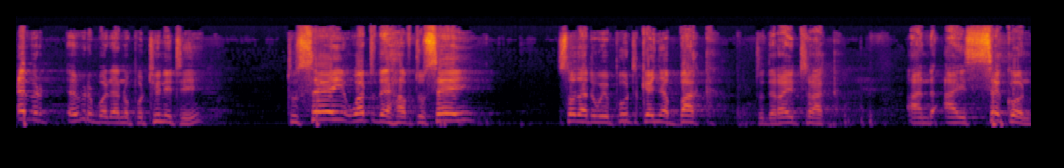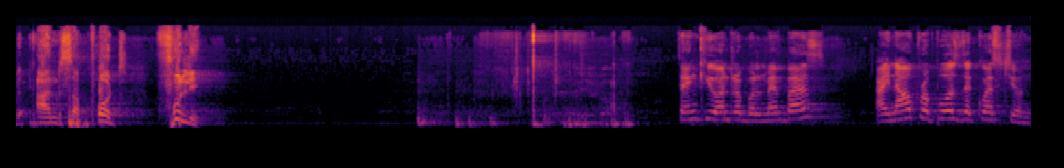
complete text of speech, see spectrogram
every, everybody an opportunity to say what they have to say so that we put Kenya back to the right track. And I second and support fully. Thank you, honorable members. I now propose the question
